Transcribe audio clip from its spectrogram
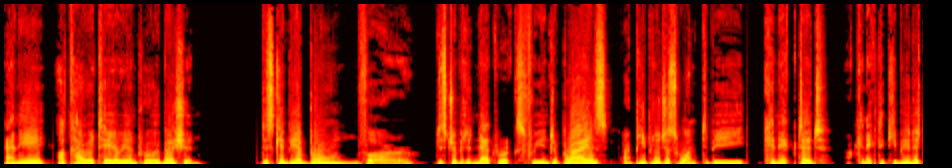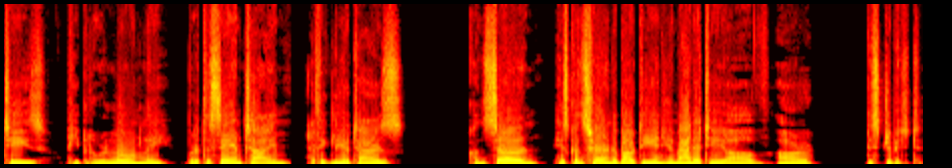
any authoritarian prohibition. This can be a boon for distributed networks, free enterprise, or people who just want to be connected, or connected communities, people who are lonely. But at the same time, I think Lyotard's concern, his concern about the inhumanity of our distributed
